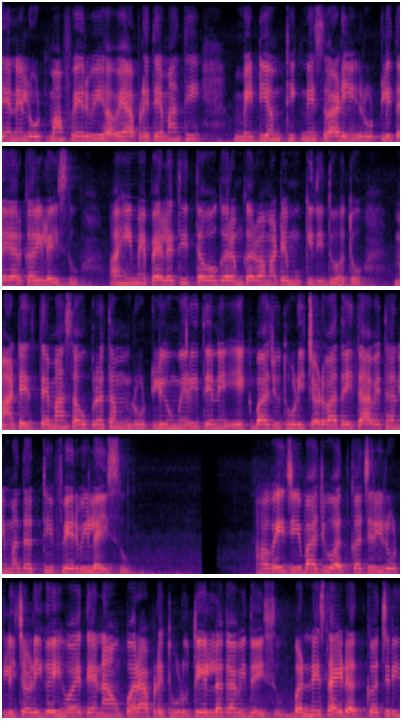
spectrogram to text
તેને લોટમાં ફેરવી હવે આપણે તેમાંથી મીડિયમ થિકનેસવાળી રોટલી તૈયાર કરી લઈશું. અહીં મેં પહેલેથી જ તવો ગરમ કરવા માટે મૂકી દીધો હતો. માટે તેમાં સૌ પ્રથમ રોટલી ઉમેરી તેને એક બાજુ થોડી ચડવા દઈ તાવેથાની મદદથી ફેરવી લઈશું. હવે જે બાજુ અધકચરી રોટલી ચડી ગઈ હોય તેના ઉપર આપણે થોડું તેલ લગાવી દઈશું. બંને સાઈડ અધકચરી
